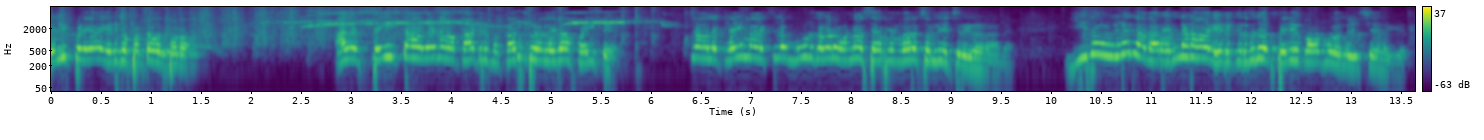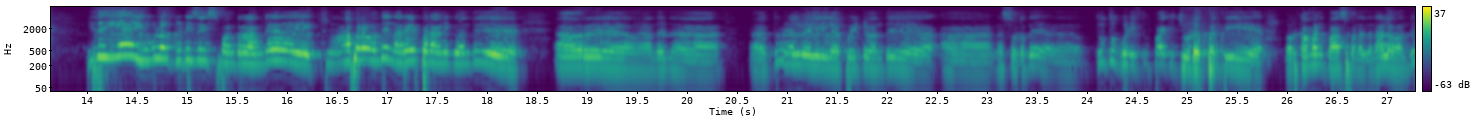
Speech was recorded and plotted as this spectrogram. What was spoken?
வெளிப்படையாக எடுக்கப்பட்ட ஒரு படம். அதில் ஸ்ட்ரெயிட்டாகவே நான் காட்டியிருப்பேன் கருப்பு வேலை தான் ஃபைட்டு ஸோ அதில் கிளைமேக்ஸில் மூணு கலரும் ஒன்றா சேரணும்னு வேற சொல்லி வச்சிருக்கிறேன் நான். இதை விட நான் வேற என்னடா எடுக்கிறதுன்னு ஒரு பெரிய குழப்பம் வந்துருச்சு எனக்கு. இதை ஏன் இவ்வளோ கிரிட்டிசைஸ் பண்ணுறாங்க அப்புறம் வந்து நிறைய பேர் அன்னைக்கு வந்து ஒரு அந்த திருநெல்வேலியில் போயிட்டு வந்து என்ன சொல்கிறது தூத்துக்குடி துப்பாக்கிச்சூடை பற்றி ஒரு கமெண்ட் பாஸ் பண்ணதுனால வந்து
